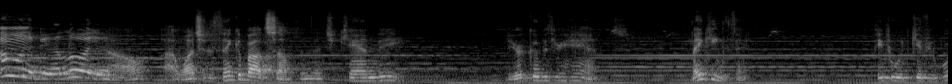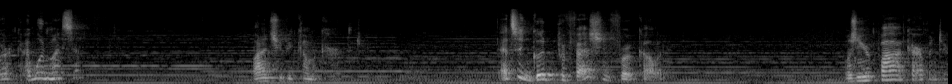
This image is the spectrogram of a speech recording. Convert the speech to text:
I want to be a lawyer. No, I want you to think about something that you can be. You're good with your hands, making things. People would give you work. I would myself. Why don't you become a carpenter? That's a good profession for a color. Wasn't your pa a carpenter?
